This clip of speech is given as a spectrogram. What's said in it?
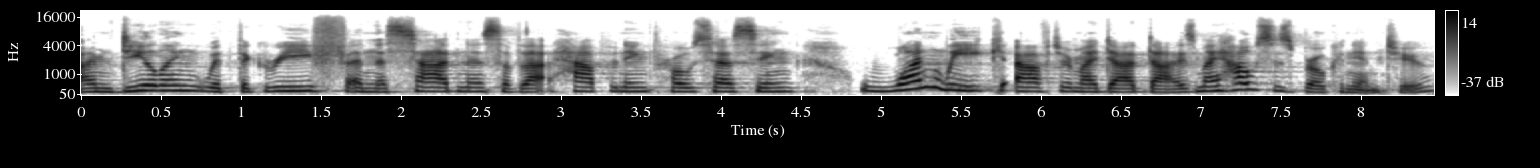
I'm dealing with the grief and the sadness of that happening, processing. One week after my dad dies, my house is broken into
